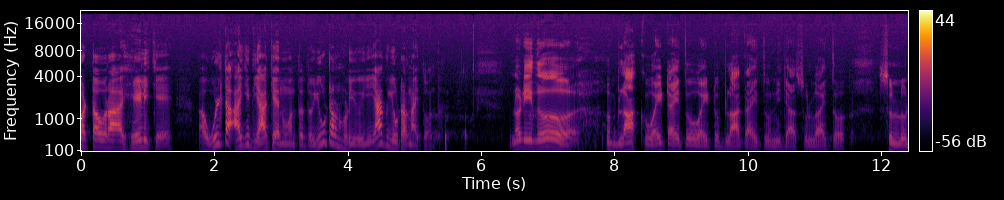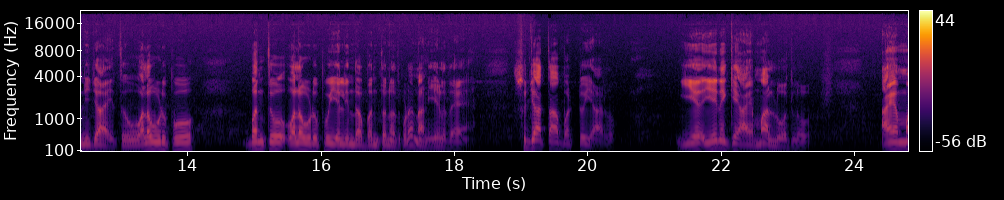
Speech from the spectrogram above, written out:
ಭಟ್ ಅವರ ಹೇಳಿಕೆ ಉಲ್ಟ ಉಲ್ಟಾ ಆಗಿದ್ದು ಯಾಕೆ ಅನ್ನುವಂಥದ್ದು ಯೂ ಟರ್ನ್ ಹೊಡೆಯುದು ಯಾಕೆ ಯೂ ಟರ್ನ್ ಆಯಿತು ಅಂತ? ನೋಡಿ, ಇದು ಬ್ಲಾಕ್ ವೈಟ್ ಆಯಿತು, ವೈಟು ಬ್ಲಾಕ್ ಆಯಿತು, ನಿಜ ಸುಳ್ಳು ಆಯಿತು, ಸುಳ್ಳು ನಿಜ ಆಯಿತು, ಒಲ ಉಡುಪು ಬಂತು, ಒಲ ಉಡುಪು ಎಲ್ಲಿಂದ ಬಂತು ಅನ್ನೋದು ಕೂಡ ನಾನು ಹೇಳಿದೆ. ಸುಜಾತ ಭಟ್ಟು ಯಾರು? ಏನಕ್ಕೆ ಆಯಮ್ಮ ಅಲ್ಲಿ ಹೋದ್ಲು? ಆಯಮ್ಮ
